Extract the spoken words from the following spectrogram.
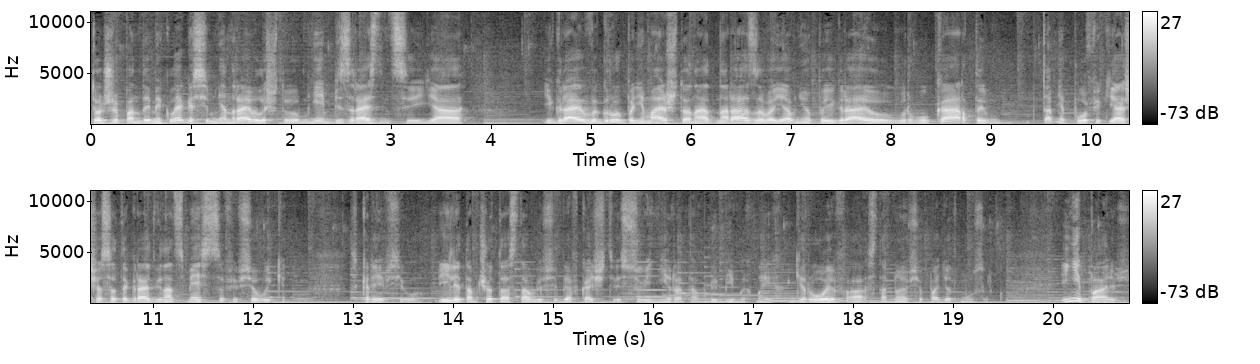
тот же Pandemic Legacy, мне нравилось, что мне без разницы. Я играю в игру и понимаю, что она одноразовая, я в нее поиграю, рву карты. Да мне пофиг, я сейчас отыграю 12 месяцев и все выкину. Скорее всего. Или там что-то оставлю себе в качестве сувенира, там, любимых моих героев, а остальное все пойдет в мусорку. И не парюсь.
